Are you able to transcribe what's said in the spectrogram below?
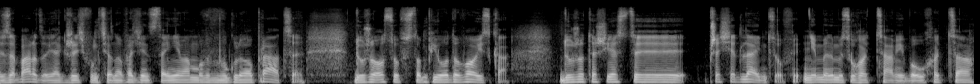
za bardzo jak żyć, funkcjonować, więc tutaj nie ma mowy w ogóle o pracy. Dużo osób wstąpiło do wojska. Dużo też jest y, przesiedleńców. Nie mylmy z uchodźcami, bo uchodźca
